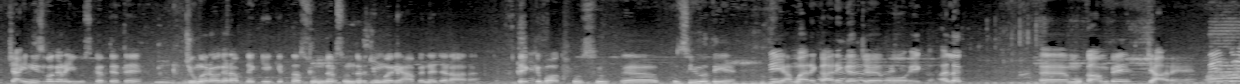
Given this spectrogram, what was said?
चाइनीज़ वगैरह यूज़ करते थे। झूमर वगैरह आप देखिए कितना सुंदर सुंदर झूमर यहाँ पे नज़र आ रहा है। देख के बहुत खुशी होती है कि हमारे कारीगर जो है वो एक अलग आ, मुकाम पे जा रहे हैं। बिल्कुल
